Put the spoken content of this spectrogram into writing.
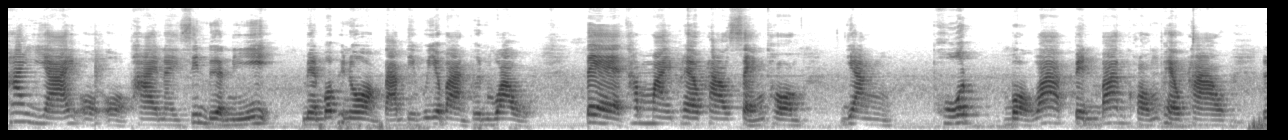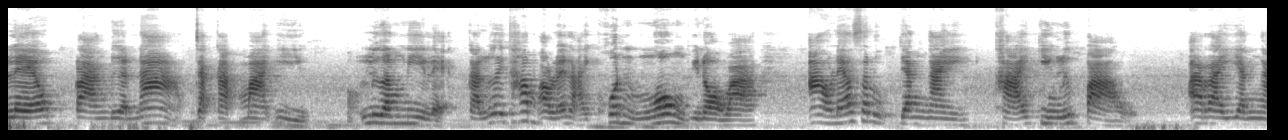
ให้ย้ายออกออกภายในสิ้นเดือนนี้แมนบ่พี่น้องตามที่ผู้ใหญ่บ้านเพิ่นเว้า แต่ทำไมแพรวพราวแสงทองยังโพสต์ บอกว่าเป็นบ้านของแพรวพราว แล้วกลางเดือนหน้าจะกลับมาอีก เรื่องนี้แหละก็เลยทำเอาหลาย ๆ คนงงพี่น้องว่าเอาแล้วสรุปยังไงขายจริงหรือเปล่า อะไรยังไง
